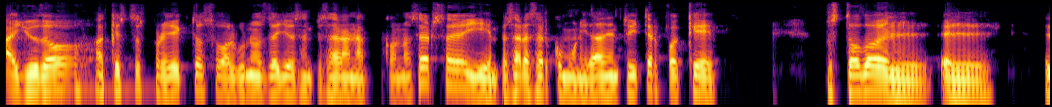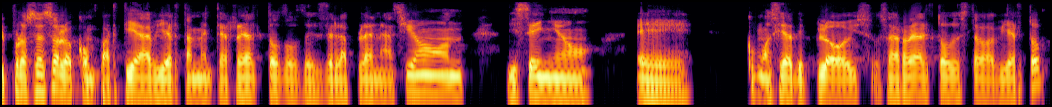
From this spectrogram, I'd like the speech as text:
ayudó a que estos proyectos o algunos de ellos empezaran a conocerse y empezar a hacer comunidad en Twitter fue que pues todo el, el, el proceso lo compartía abiertamente real, todo desde la planeación, diseño, eh, cómo hacía deploys, o sea, real todo estaba abierto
